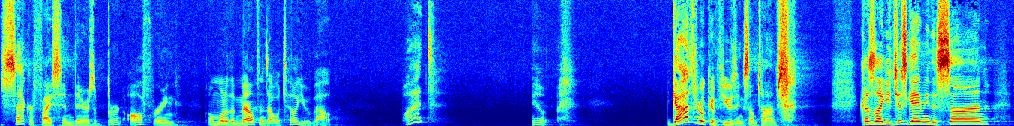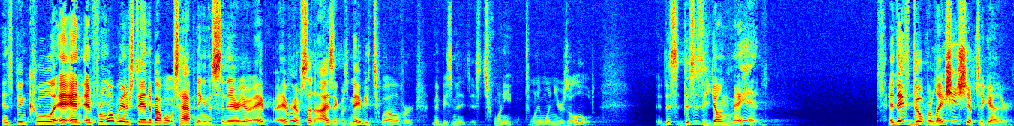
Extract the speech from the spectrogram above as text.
sacrifice him there as a burnt offering on one of the mountains I will tell you about. What? You know, God's real confusing sometimes. Because, like, you just gave me the son, it's been cool. And, and, and, from what we understand about what was happening in this scenario, Abraham's son Isaac was maybe 12 or maybe he's 20, 21 years old. This, this is a young man. And they've built relationship together.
